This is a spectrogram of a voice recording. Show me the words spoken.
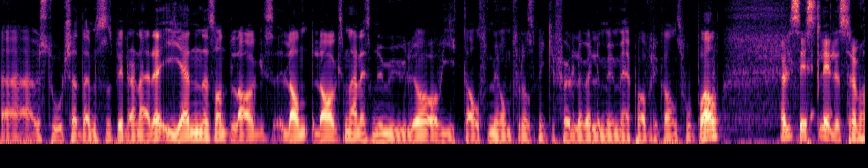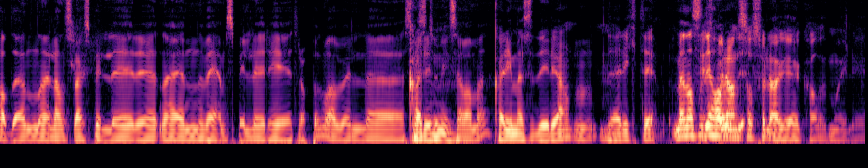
Eh, jo stort sett dem som spiller der nede. Igjen et sånt lag, land, lag som det er nesten umulig å, å vite altfor mye om for oss som ikke følger veldig mye med på afrikansk fotball. Vel Sist Lillestrøm hadde en landslagsspiller Nei, en VM-spiller i troppen, var vel uh, sist Karim- Tunisia var med? Karim Esidiria, Mm. det er riktig. Men altså, de har Esperance også lager Khaled Moeli.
